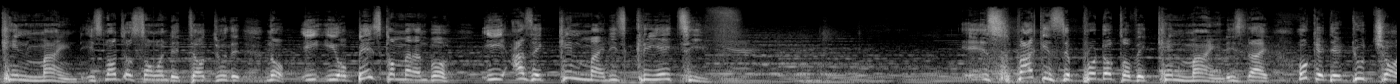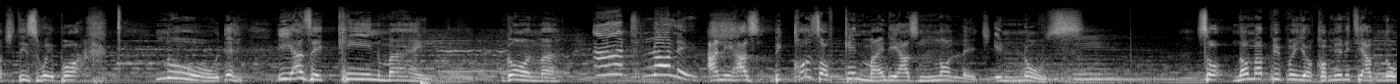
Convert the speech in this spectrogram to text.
keen mind. It's not just someone they tell do the no, he, he obeys command, but he has a keen mind, he's creative. His Spark is the product of a keen mind. It's like, okay, they do church this way, but no, they, he has a keen mind. Go on, man. and knowledge. And he has, because of keen mind, he has knowledge. He knows. So normal people in your community have no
